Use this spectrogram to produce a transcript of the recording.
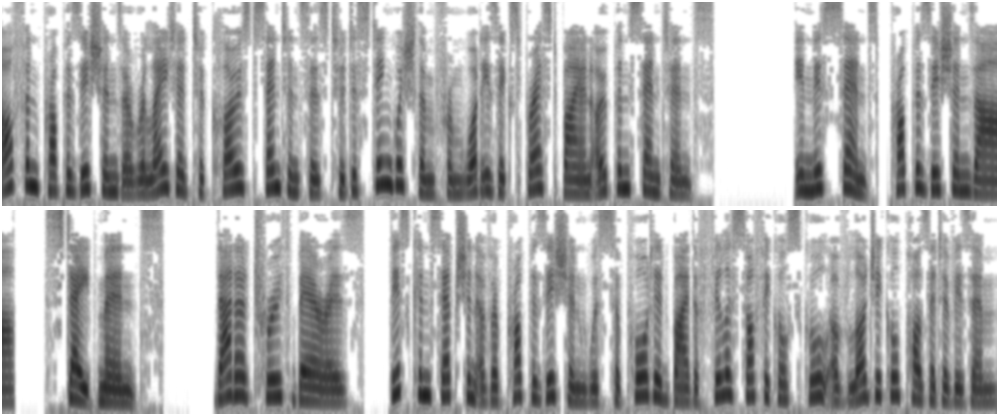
Often propositions are related to closed sentences to distinguish them from what is expressed by an open sentence. In this sense, propositions are statements that are truth-bearers. This conception of a proposition was supported by the philosophical school of logical positivism.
